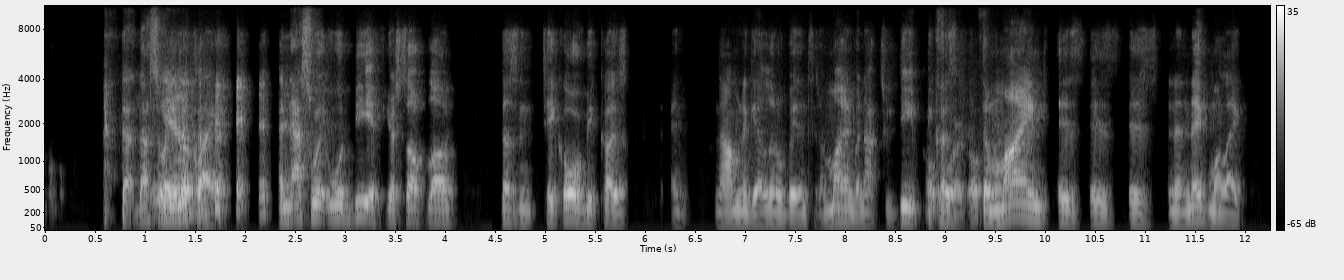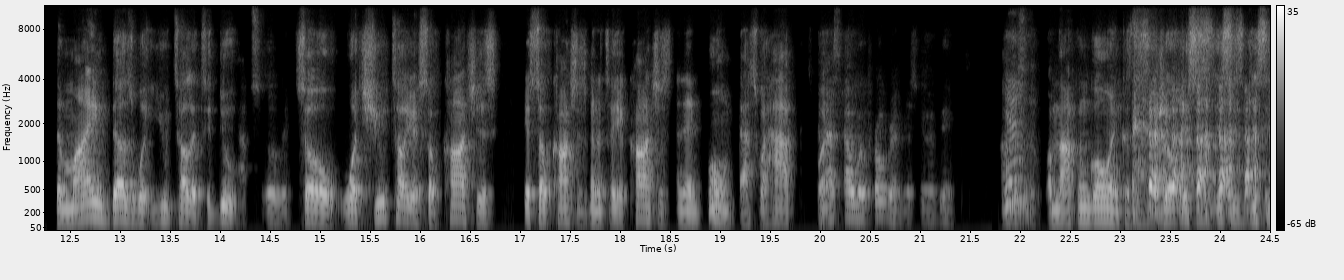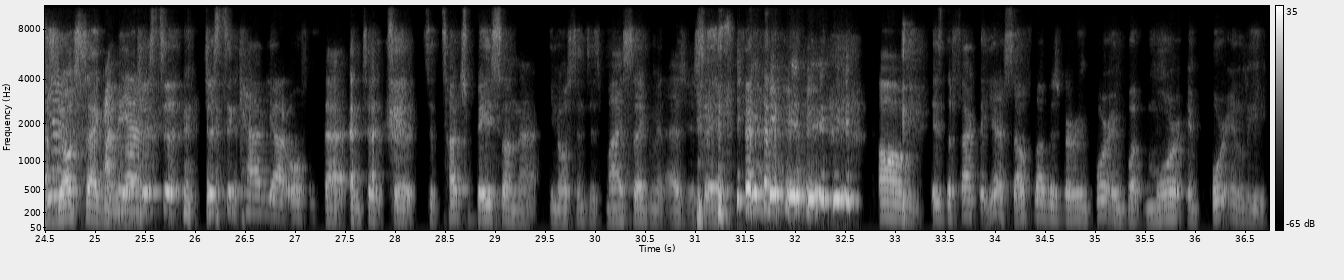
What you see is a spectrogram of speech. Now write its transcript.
That, that's what he looked like, and that's what it would be if your self love doesn't take over because. And now I'm gonna get a little bit into the mind, but not too deep Go because for it, go the it. mind is is is an enigma. Like the mind does what you tell it to do. Absolutely. So what you tell your subconscious, your subconscious is going to tell your conscious, and then boom, that's what happens. But that's how we're programmed as human beings. Yeah. I'm not going to go in because this is your this is this is this is Yeah. your I segment. mean, bro. just to just to caveat off of that and to, to to touch base on that, you know, since it's my segment, as you're saying, um, is the fact that yeah, self love is very important, but more importantly,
